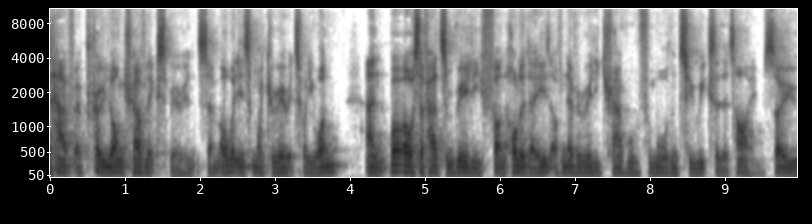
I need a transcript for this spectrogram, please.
to have a prolonged travel experience. Um, I went into my career at 21. And whilst I've had some really fun holidays, I've never really traveled for more than two weeks at a time. So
